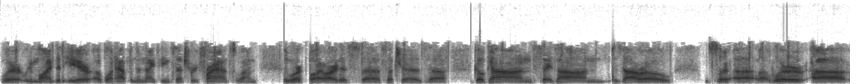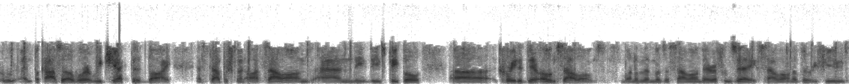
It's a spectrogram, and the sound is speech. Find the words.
We're reminded here of what happened in 19th century France when the work by artists uh, such as uh, Gauguin, Cezanne, Pissarro, so, uh, were uh, and Picasso were rejected by establishment art salons, and the, these people uh, created their own salons. One of them was a salon des refusés, salon of the refused.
